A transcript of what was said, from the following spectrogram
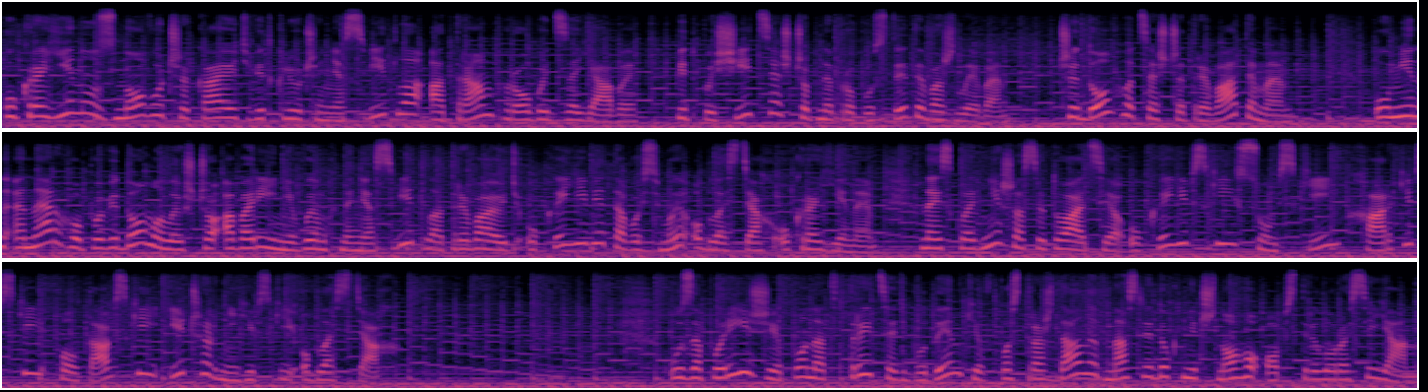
Україну знову чекають відключення світла, а Трамп робить заяви. Підпишіться, щоб не пропустити важливе. Чи довго це ще триватиме? У Міненерго повідомили, що аварійні вимкнення світла тривають у Києві та восьми областях України. Найскладніша ситуація у Київській, Сумській, Харківській, Полтавській і Чернігівській областях. У Запоріжжі понад 30 будинків постраждали внаслідок нічного обстрілу росіян.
